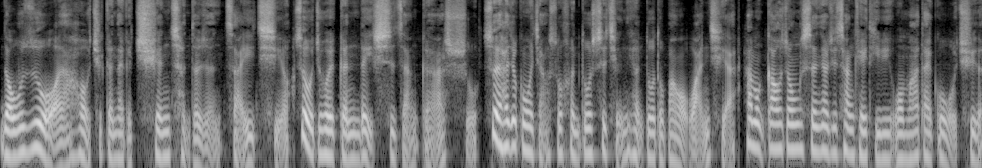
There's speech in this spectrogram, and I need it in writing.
柔弱，然后去跟那个圈层的人在一起哦。所以我就会跟类似这样跟他说，所以他就跟我讲说，很多事情你很多都帮我玩起来。他们高中生要去唱 KTV，我妈带过我去的；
